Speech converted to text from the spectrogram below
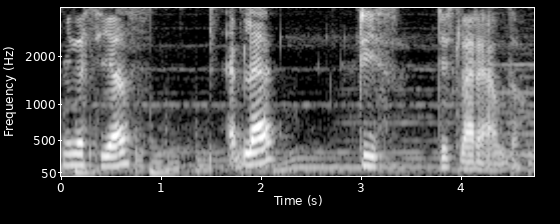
Mi ne scias. Eble? Ĝis, ĝis la reaŭdo.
